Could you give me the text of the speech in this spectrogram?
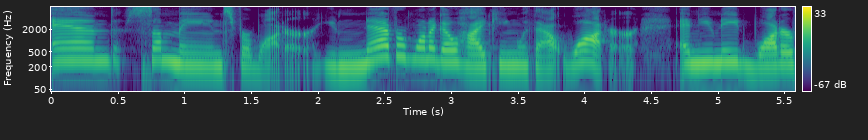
and some means for water. You never want to go hiking without water, and you need water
